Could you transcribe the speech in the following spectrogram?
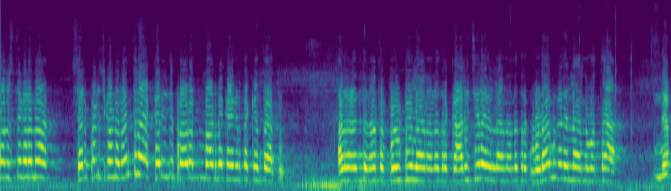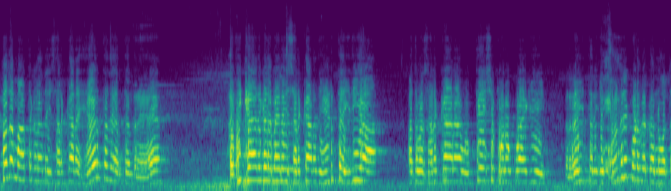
ವ್ಯವಸ್ಥೆಗಳನ್ನ ಸರಿಪಡಿಸಿಕೊಂಡ ನಂತರ ಖರೀದಿ ಪ್ರಾರಂಭ ಮಾಡಬೇಕಾಗಿರ್ತಕ್ಕಂಥದ್ದು. ಅದರ ನನ್ನ ಹತ್ರ ಇಲ್ಲ, ನನ್ನ ಹತ್ರ ಖಾಲಿ ಚೀಲ ಇಲ್ಲ, ನನ್ನ ಹತ್ರ ಗೋಡಾಮ್ಗಳಿಲ್ಲ ಅನ್ನುವಂತ ನೆಪದ ಮಾತುಗಳನ್ನ ಈ ಸರ್ಕಾರ ಹೇಳ್ತದೆ ಅಂತಂದ್ರೆ, ಅಧಿಕಾರಿಗಳ ಮೇಲೆ ಈ ಸರ್ಕಾರದ ಹಿಡಿತ ಇದೆಯಾ? ಅಥವಾ ಸರ್ಕಾರ ಉದ್ದೇಶಪೂರ್ವಕವಾಗಿ ರೈತರಿಗೆ ತೊಂದರೆ ಕೊಡಬೇಕು ಅನ್ನುವಂಥ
